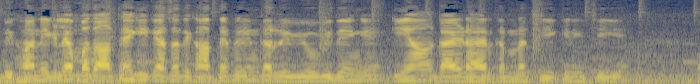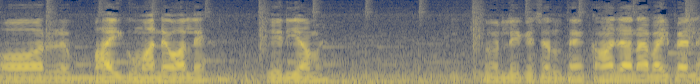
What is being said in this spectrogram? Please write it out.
दिखाने के लिए बताते हैं कि कैसा दिखाते हैं फिर इनका रिव्यू भी देंगे कि यहाँ गाइड हायर करना चाहिए कि नहीं चाहिए। और भाई घुमाने वाले एरिया में। तो लेके चलते हैं। कहाँ जाना है भाई पहले?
